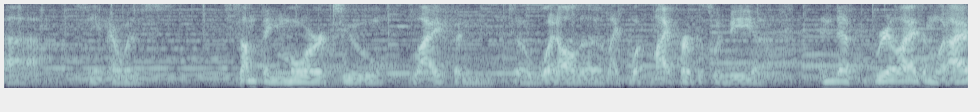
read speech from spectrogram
Uh, seeing there was something more to life and to what all the like what my purpose would be. Uh, ended up realizing what I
